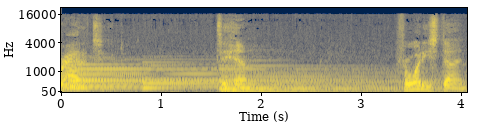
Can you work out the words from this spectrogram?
gratitude to Him for what He's done.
